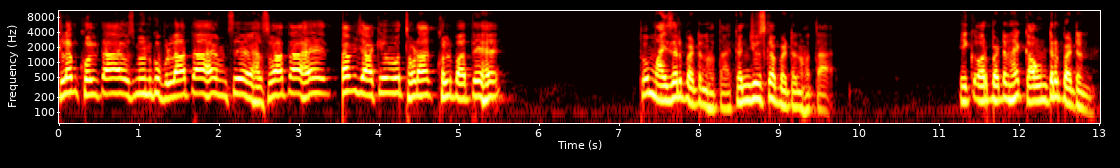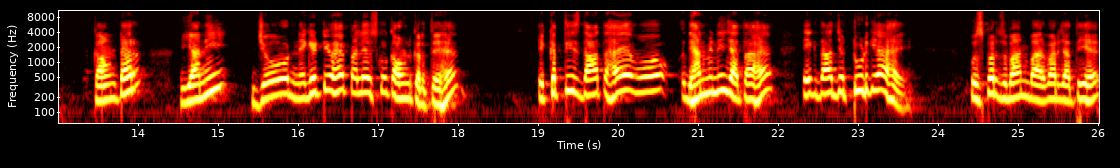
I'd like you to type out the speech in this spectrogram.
क्लब खोलता है, उसमें उनको बुलाता है, उनसे हंसवाता है, तब जाके वो थोड़ा खुल पाते हैं। तो माइजर पैटर्न होता है, कंजूस का पैटर्न होता है। एक और पैटर्न है काउंटर पैटर्न काउंटर यानी जो नेगेटिव है, पहले उसको काउंट करते हैं। इकतीस दांत है, वो ध्यान में नहीं जाता है। एक दांत जो टूट गया है, उस पर ज़ुबान बार बार जाती है।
